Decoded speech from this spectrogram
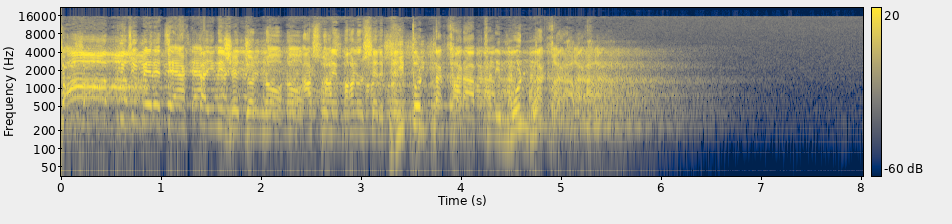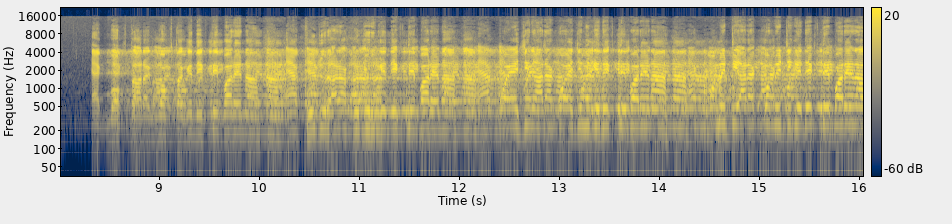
সব কিছু বেড়েছে একটা জিনিসের জন্য। আসলে মানুষের ভিতরটা খারাপ, খালি মনটা খারাপ। এক বক্তা আর এক বক্তাকে দেখতে পারে না। এক হুজুর আর এক হুজুরকে দেখতে পারে না। এক কয়েজিন আর এক কয়েজিনকে দেখতে পারে না। এক কমিটি আর এক কমিটিকে দেখতে পারে না।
